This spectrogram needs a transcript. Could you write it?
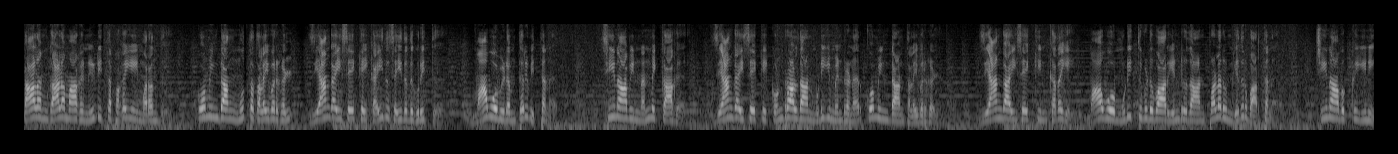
காலம் காலமாக நீடித்த பகையை மறந்து கோமிண்டாங் மூத்த தலைவர்கள் ஜியாங்காய் சேக்கை கைது செய்தது குறித்து மாவோவிடம் தெரிவித்தனர். சீனாவின் நன்மைக்காக ஜியாங்காய் சேக்கை கொன்றால்தான் முடியும் என்றனர் கோமிங்டான் தலைவர்கள். ஜியாங்காய் சேக்கின் கதையை மாவோ முடித்து விடுவார் என்றுதான் பலரும் எதிர்பார்த்தனர். சீனாவுக்கு இனி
